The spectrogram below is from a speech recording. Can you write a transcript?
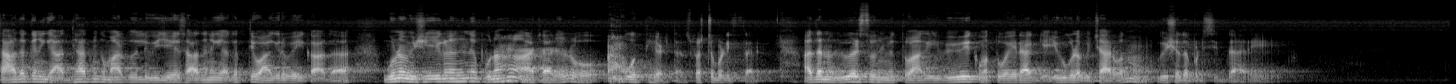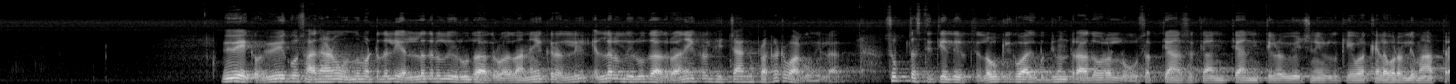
ಸಾಧಕನಿಗೆ ಆಧ್ಯಾತ್ಮಿಕ ಮಾರ್ಗದಲ್ಲಿ ವಿಜಯ ಸಾಧನೆಗೆ ಅಗತ್ಯವಾಗಿರಬೇಕಾದ ಗುಣ ವಿಷಯಗಳನ್ನೇ ಪುನಃ ಆಚಾರ್ಯರು ಒತ್ತಿ ಹೇಳ್ತಾರೆ, ಸ್ಪಷ್ಟಪಡಿಸ್ತಾರೆ. ಅದನ್ನು ವಿವರಿಸುವ ನಿಮಿತ್ತವಾಗಿ ವಿವೇಕ ಮತ್ತು ವೈರಾಗ್ಯ ಇವುಗಳ ವಿಚಾರವನ್ನು ವಿಶದಪಡಿಸಿದ್ದಾರೆ ವಿವೇಕ. ವಿವೇಕವು ಸಾಧಾರಣ ಒಂದು ಮಟ್ಟದಲ್ಲಿ ಎಲ್ಲದರಲ್ಲೂ ಇರುವುದಾದರೂ ಅದು ಅನೇಕರಲ್ಲಿ ಎಲ್ಲರಲ್ಲೂ ಇರುವುದಾದರೂ ಅನೇಕರಲ್ಲಿ ಹೆಚ್ಚಾಗಿ ಪ್ರಕಟವಾಗುವುದಿಲ್ಲ. ಸುಪ್ತ ಸ್ಥಿತಿಯಲ್ಲಿ ಇರ್ತದೆ ಲೌಕಿಕವಾಗಿ ಬುದ್ಧಿವಂತರಾದವರಲ್ಲೂ ಸತ್ಯ, ಅಸತ್ಯ, ಅನಿತ್ಯ, ಅನಿತ್ಯಗಳ ವಿವೇಚನೆ ಇರುವುದು ಕೇವಲ ಕೆಲವರಲ್ಲಿ ಮಾತ್ರ.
